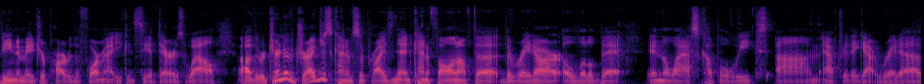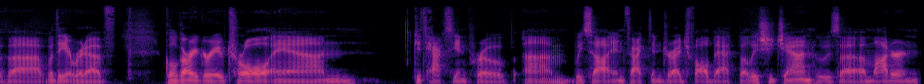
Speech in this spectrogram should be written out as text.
being a major part of the format, you can see it there as well. Uh, the return of Dredge is kind of surprising. It had kind of fallen off the, the radar a little bit in the last couple of weeks um, after they got rid of uh, what they get rid of Golgari Grave Troll and Gitaxian Probe. Um, we saw in fact, in Dredge fall back, but Li Chan, who's a, a, modern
